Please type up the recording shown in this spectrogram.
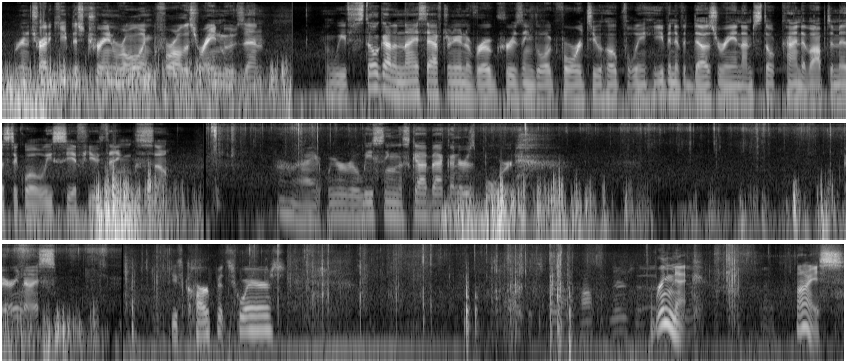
we're gonna try to keep this train rolling before all this rain moves in. And we've still got a nice afternoon of road cruising to look forward to, hopefully. Even if it does rain, I'm still kind of optimistic we'll at least see a few things, so. All right, we are releasing this guy back under his board. Very nice. These carpet squares. Ring neck. Nice.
